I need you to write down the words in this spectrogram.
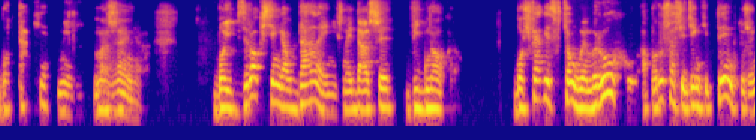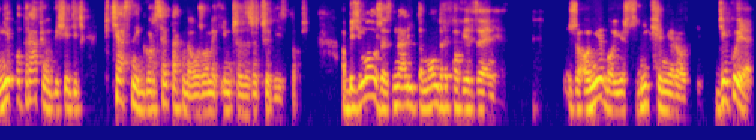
bo takie mieli marzenia, bo ich wzrok sięgał dalej niż najdalszy widnokrąg, bo świat jest w ciągłym ruchu, a porusza się dzięki tym, którzy nie potrafią wysiedzieć w ciasnych gorsetach nałożonych im przez rzeczywistość. A być może znali to mądre powiedzenie, że o niebo jeszcze nikt się nie rozbił. Dziękuję.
